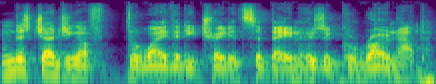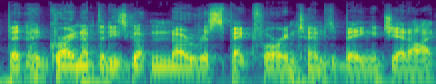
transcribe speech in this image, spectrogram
I'm just judging off the way that he treated Sabine, who's a grown up, but a grown up that he's got no respect for in terms of being a Jedi,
